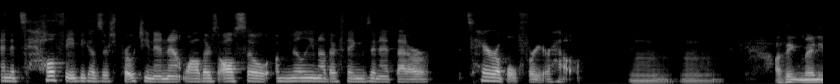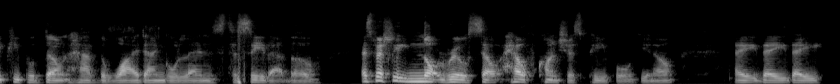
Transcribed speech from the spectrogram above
and it's healthy because there's protein in it while there's also a million other things in it that are terrible for your health Mm, mm. I think many people don't have the wide angle lens to see that though, especially not real self health conscious people, you know. They they they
